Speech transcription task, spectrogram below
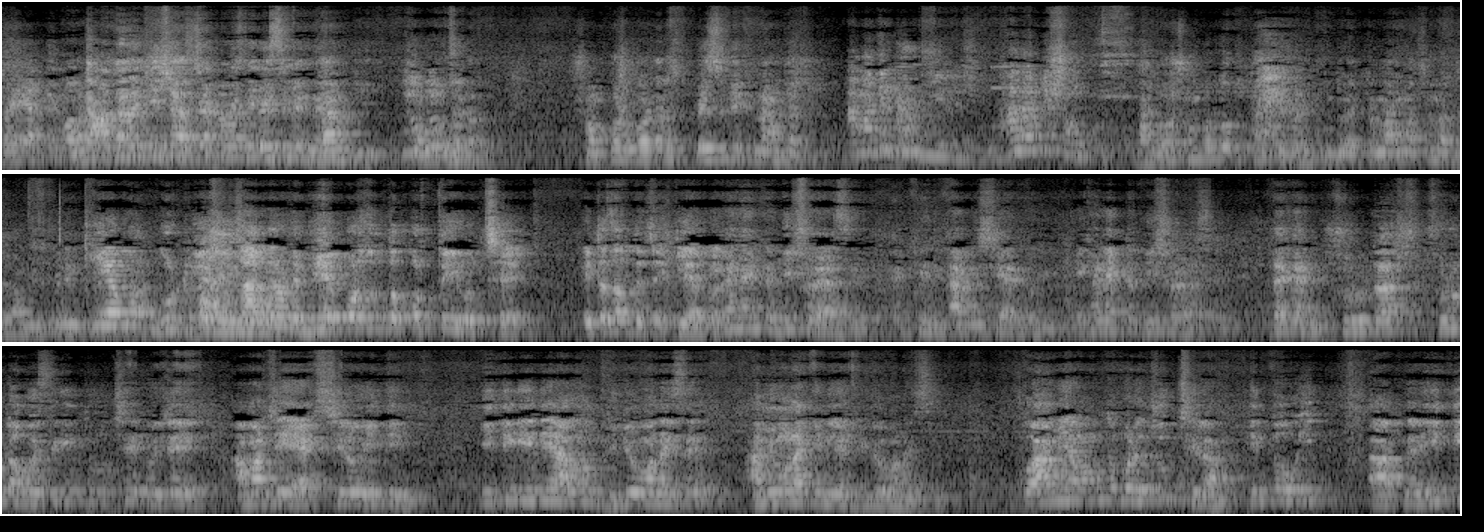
মানে আপনারা কিসে আছেন স্পেসিফিক নাম কি? সম্পর্কটার স্পেসিফিক নামটা কি? আমাদের গুড রিলেশন ভালো একটা সম্পর্ক। ভালো সম্পর্ক তো থাকতে পারে কিন্তু একটা নাম আছে না যে আমি কি এমন গুড রিলেশন যার কারণে বিয়ে পর্যন্ত করতেই হচ্ছে এটা জানতে চাই ক্লিয়ার করেন এখানে একটা বিষয় আছে আমি শেয়ার করি। এখানে একটা বিষয় আছে। দেখেন শুরুটা শুরুটা হয়েছে কিন্তু হচ্ছে ওই যে আমার যে এক্স ছিল ইতি ইতিকে নিয়ে আলম ভিডিও বানাইছে আমি ওনাকে নিয়ে ভিডিও বানাইছি। তো আমি আমার মতো করে চুপ ছিলাম কিন্তু ওই আপনার ইতি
